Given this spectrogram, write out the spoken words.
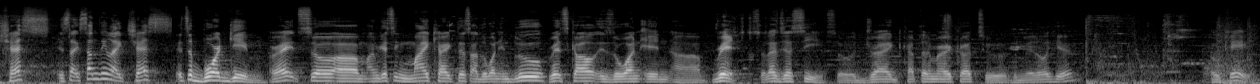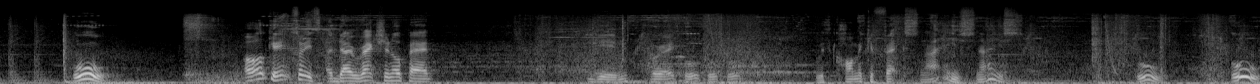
chess. It's like something like chess. It's a board game, alright? So um, I'm guessing my characters are the one in blue. Red Skull is the one in uh, red. So let's just see. So drag Captain America to the middle here. Okay. Ooh. Oh, okay, so it's a directional pad game. Alright, cool, cool, cool. With comic effects. Nice, nice. Ooh. Ooh.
